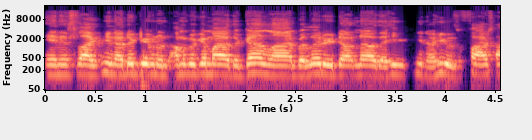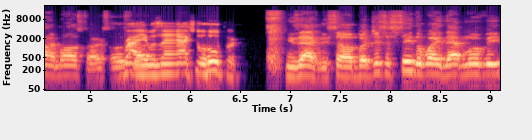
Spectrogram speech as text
and it's like, you know, they're giving him. I'm gonna get my other gun line, but literally don't know that he, you know, he was a five time All Star. So right, it was an actual hooper. Exactly. So, but just to see the way that movie,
